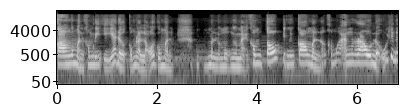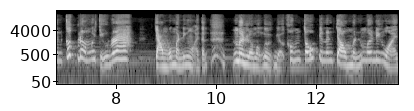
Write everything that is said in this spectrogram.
con của mình không đi ỉa được, cũng là lỗi của mình. Mình là một người mẹ không tốt cho nên con mình nó không có ăn rau đủ cho nên cất nó không có chịu ra. Chồng của mình đi ngoại tình. Mình là một người vợ không tốt cho nên chồng mình mới đi ngoại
